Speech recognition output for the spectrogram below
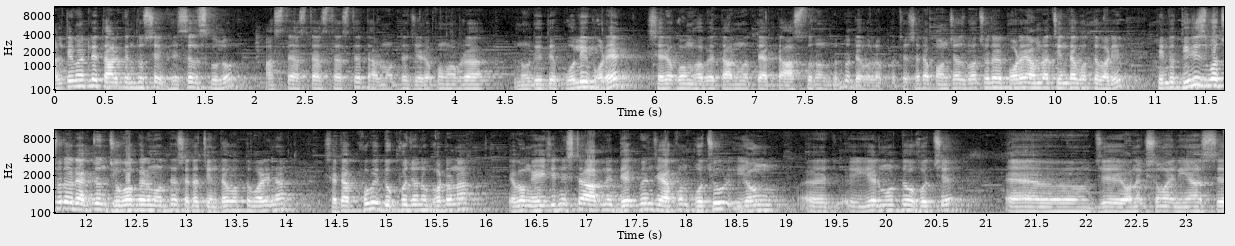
আলটিমেটলি তার কিন্তু সেই ভেসেলসগুলো আস্তে আস্তে আস্তে আস্তে তার মধ্যে যেরকম আমরা নদীতে পলি পড়ে, সেরকমভাবে তার মধ্যে একটা আস্তরণ কিন্তু ডেভেলপ করছে সেটা পঞ্চাশ বছরের পরে আমরা চিন্তা করতে পারি, কিন্তু তিরিশ বছরের একজন যুবকের মধ্যে সেটা চিন্তা করতে পারি না। সেটা খুবই দুঃখজনক ঘটনা এবং এই জিনিসটা আপনি দেখবেন যে এখন প্রচুর ইয়ং ইয়ের মধ্যেও হচ্ছে। যে অনেক সময় নিয়ে আসছে,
